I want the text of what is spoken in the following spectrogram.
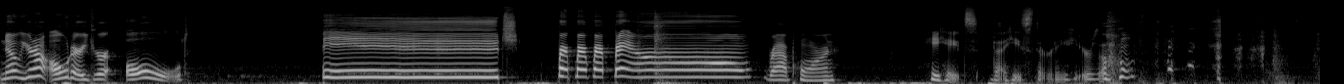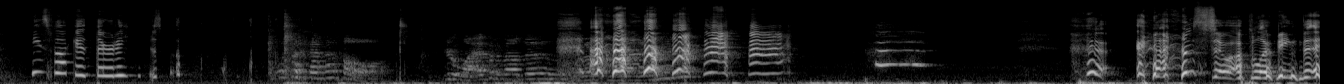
No, you're not older. You're old. Bitch. Bow, bow, bow. Rap horn. He hates that he's 30 years old. he's fucking 30 years old. What the hell? You're laughing about this? I'm still uploading this.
